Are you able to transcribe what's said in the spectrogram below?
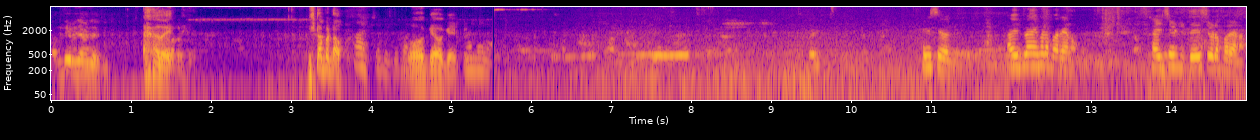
ഇഷ്ടപ്പെട്ടോ ആ, ഇഷ്ടപ്പെട്ടോ. Okay okay okay. കഴിച്ചു നോക്ക് അഭിപ്രായം കൂടെ പറയണം. കഴിച്ചിട്ട് ടേസ്റ്റ് കൂടെ പറയണം.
